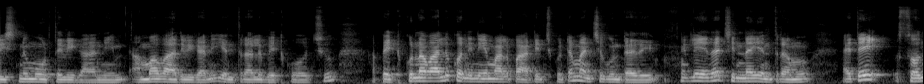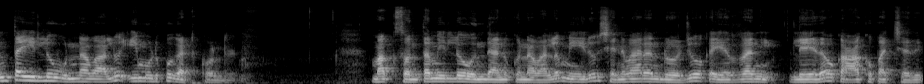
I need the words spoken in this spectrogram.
విష్ణుమూర్తివి కానీ అమ్మవారివి కానీ యంత్రాలు పెట్టుకోవచ్చు. పెట్టుకున్న వాళ్ళు కొన్ని నియమాలు పాటించుకుంటే మంచిగా ఉంటుంది లేదా చిన్న యంత్రము. అయితే సొంత ఇల్లు ఉన్నవాళ్ళు ఈ ముడుపు కట్టుకోండి మాకు సొంతం ఇల్లు ఉంది అనుకున్న వాళ్ళు మీరు శనివారం రోజు ఒక ఎర్రని లేదా ఒక ఆకుపచ్చది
